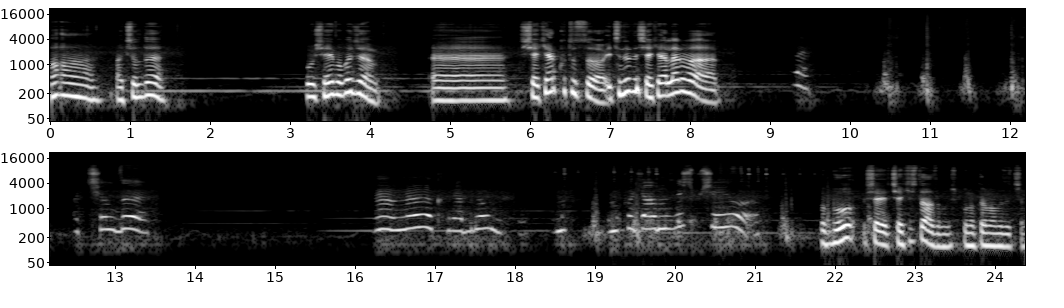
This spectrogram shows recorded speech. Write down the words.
Aa açıldı. Bu şey babacığım. Ee, şeker kutusu. İçinde de şekerler var. Evet. Açıldı. Onları kırabiliyormuşuz. Ama, ama kıracağımız hiçbir şey yok. Bu şey çekiç lazımmış bunu kırmamız için.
